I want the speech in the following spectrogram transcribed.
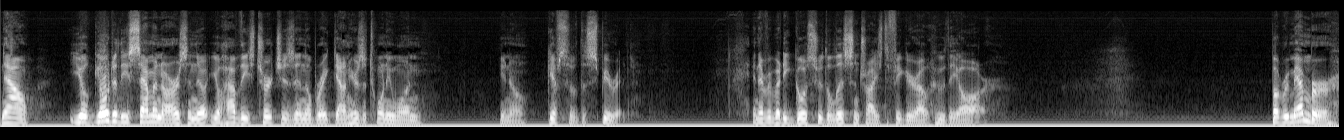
Now, you'll go to these seminars, and you'll have these churches, and they'll break down. Here's a 21, you know, gifts of the Spirit, and everybody goes through the list and tries to figure out who they are. But remember,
